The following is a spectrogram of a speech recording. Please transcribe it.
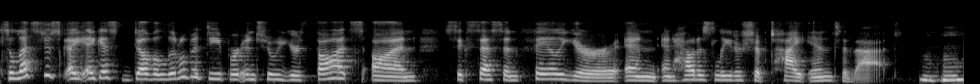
so let's just I, I, guess delve a little bit deeper into your thoughts on success and failure and and how does leadership tie into that mm-hmm.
